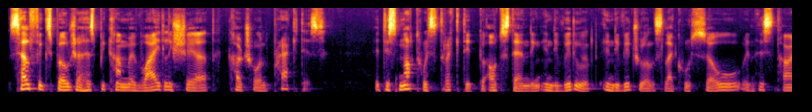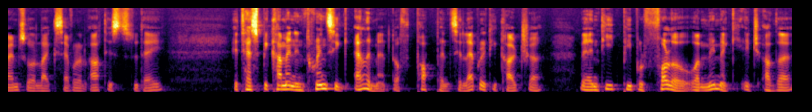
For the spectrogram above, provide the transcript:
Self exposure has become a widely shared cultural practice it is not restricted to outstanding individual, individuals like Rousseau in his times or like several artists today. It has become an intrinsic element of pop and celebrity culture where indeed people follow or mimic each other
